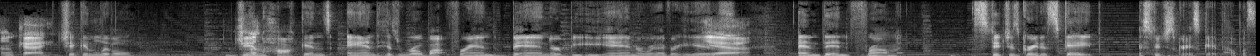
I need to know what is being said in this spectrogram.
Okay. Chicken Little. Jim Hawkins and his robot friend Ben or B E N or whatever he is. Yeah. And then from Stitch's Great Escape, uh, Stitch's Great Escape, help us.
